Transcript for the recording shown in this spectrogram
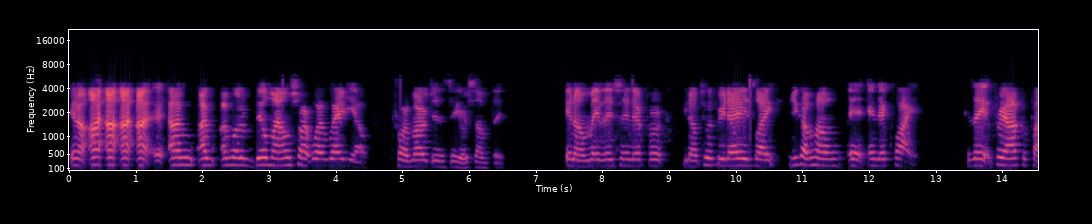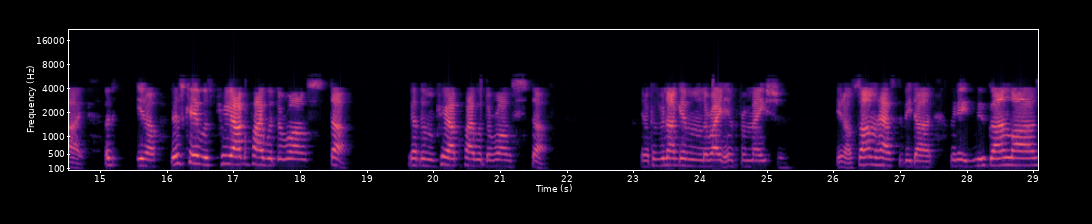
You know, I I I, I I'm I'm I'm to build my own shortwave radio for emergency or something. You know, maybe they're sitting there for you know two or three days. Like you come home and, and they're quiet because they preoccupied. But you know, this kid was preoccupied with the wrong stuff. Got them preoccupied with the wrong stuff. You know, because we're not giving them the right information. You know, some has to be done. We need new gun laws.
